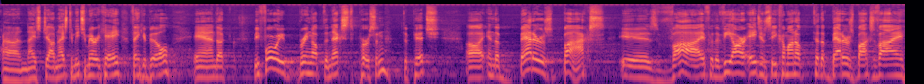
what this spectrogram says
Uh, nice job. Nice to meet you, Mary Kay. Thank you, Bill. And uh, before we bring up the next person to pitch, uh, in the batter's box is Vi for the VR agency. Come on up to the batter's box, Vi.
